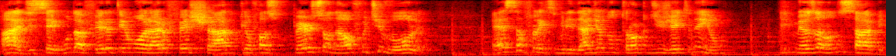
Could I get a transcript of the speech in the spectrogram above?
Ah, de segunda-feira eu tenho um horário fechado que eu faço personal futebol. Essa flexibilidade eu não troco de jeito nenhum. E meus alunos sabem,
